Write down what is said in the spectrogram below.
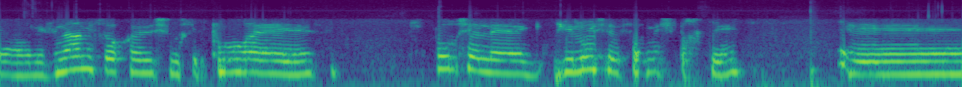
או נבנה מתוך איזשהו סיפור, אה, סיפור של אה, גילוי של סוד משפחתי, אה,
